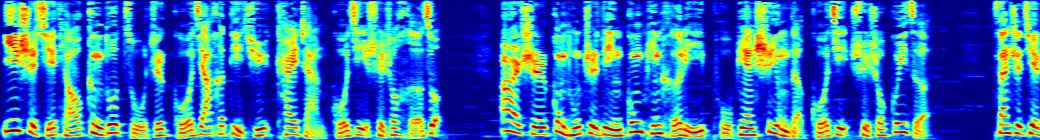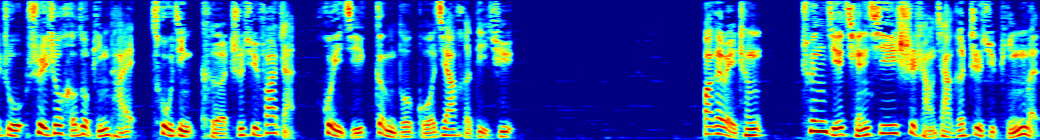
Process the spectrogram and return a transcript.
一是协调更多组织国家和地区开展国际税收合作；二是共同制定公平合理、普遍适用的国际税收规则；三是借助税收合作平台促进可持续发展，惠及更多国家和地区。发改委称，春节前夕市场价格秩序平稳，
